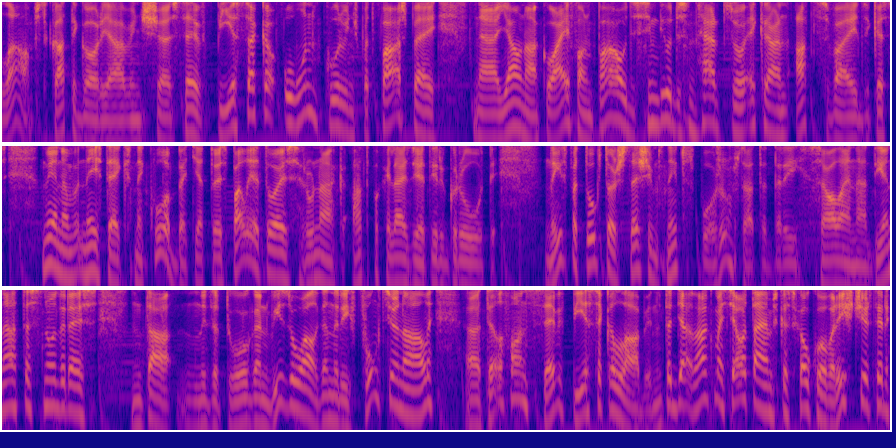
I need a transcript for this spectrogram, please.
lāpstu kategorijā viņš sevi piesaka, un kur viņš pat pārspēja uh, jaunāko iPhone paudzi 120 Hz ekrāna atsvaidzi, kas vienam neizteiks neko, bet, ja tu esi palietojis, runā atpakaļ aiziet ir grūti. Līdz pat 1600 nitu spožums, tātad arī saulainā dienā tas noderēs. Tā, līdz ar to gan vizuāli, gan arī funkcionāli telefons sevi piesaka labi. Nu, tad jā, nākamais jautājums, kas kaut ko var izšķirt, ir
